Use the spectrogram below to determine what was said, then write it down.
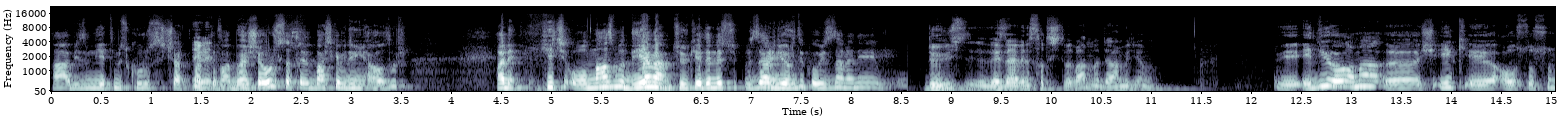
ha bizim niyetimiz kuru sıçratmaktı Evet. falan. Böyle şey olursa tabii başka bir dünya olur. Hani hiç olmaz mı diyemem. Türkiye'de ne sürprizler Evet. gördük. O yüzden hani Döviz rezervinin satışları var mı? Devam ediyor mu? E, ediyor ama e, ilk e, Ağustos'un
